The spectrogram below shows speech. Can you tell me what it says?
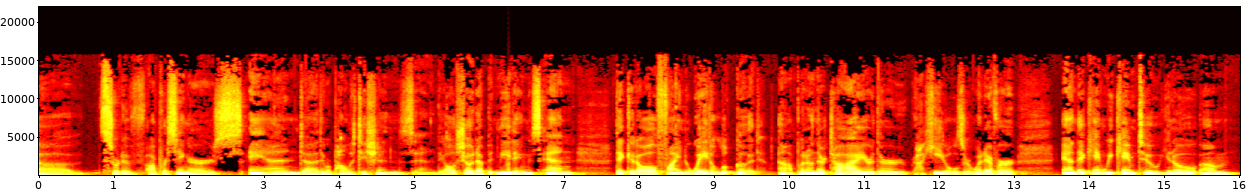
uh, sort of opera singers, and uh, they were politicians, and they all showed up at meetings and they could all find a way to look good, uh, put on their tie or their heels or whatever. And they came, we came to, you know, um,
